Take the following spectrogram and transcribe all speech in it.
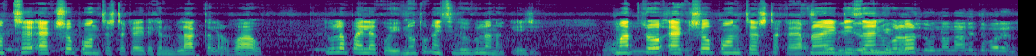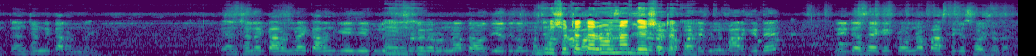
হচ্ছে একশো পঞ্চাশ টাকা এই দেখেন ব্ল্যাক কালার ওয়াও এগুলো পাইলা কই? নতুন আইছিল ওইগুলো নাকি? এই যে। মাত্র একশো পঞ্চাশ টাকায়। আপনারা এই ডিজাইনগুলোর না নিতে পারেন টেনশনের কারণ নাই। টেনশনের কারণ কারণ কি এই যে এগুলো দুশো টাকার অন্য তাও দিয়ে দিলাম। মানে 200 টাকার কাছে 150 টাকা। বাট এগুলি মার্কেটে রেট আছে এক একটা অন্য পাঁচ থেকে ছয়শো টাকা।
